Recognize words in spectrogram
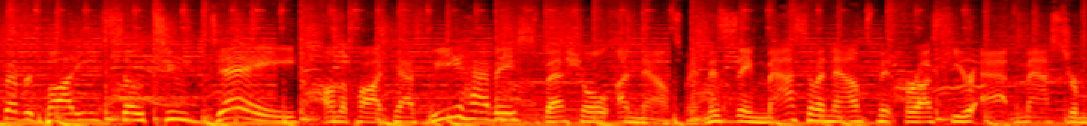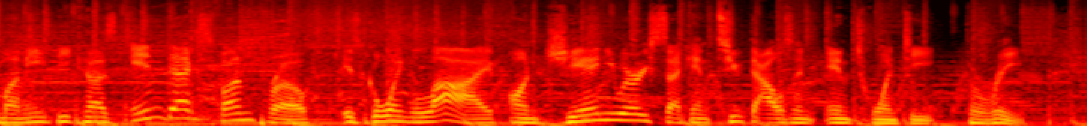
Up, everybody? So, today on the podcast, we have a special announcement. This is a massive announcement for us here at Master Money because Index Fund Pro is going live on January 2nd, 2023.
